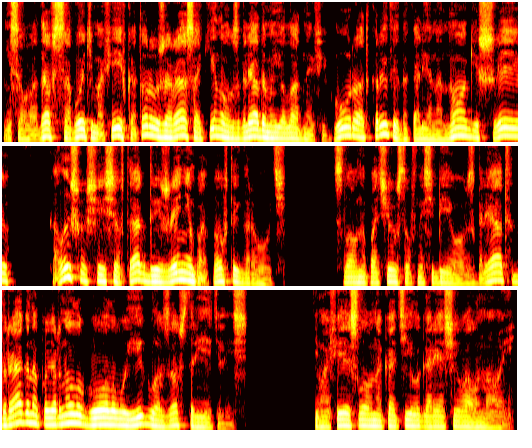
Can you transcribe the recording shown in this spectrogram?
Не совладав с собой, Тимофеев, который уже раз окинул взглядом ее ладную фигуру, открытые до колена ноги, шею, колышущуюся в такт движением под кофтой грудь. Словно почувствовав на себе его взгляд, Драгона повернула голову, и глаза встретились. Тимофея словно катила горячей волной.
